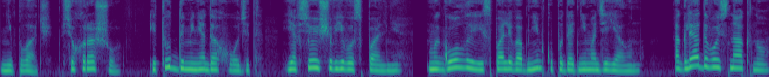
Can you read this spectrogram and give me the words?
«Не плачь, все хорошо». И тут до меня доходит. Я все еще в его спальне. Мы голые и спали в обнимку под одним одеялом. Оглядываюсь на окно.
